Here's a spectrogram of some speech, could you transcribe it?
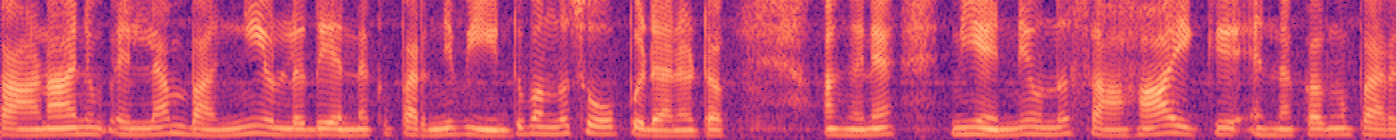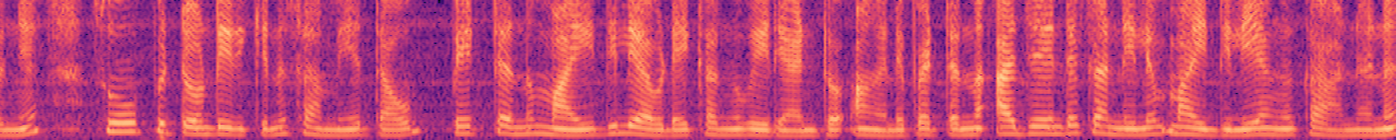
കാണാനും എല്ലാം ഭംഗിയുള്ളത് എന്നൊക്കെ പറഞ്ഞ് വീണ്ടും അങ്ങ് സോപ്പ് കേട്ടോ. അങ്ങനെ നീ എന്നെ ഒന്ന് സഹായിക്ക് എന്നൊക്കെ അങ്ങ് പറഞ്ഞ് സോപ്പ് ഇട്ടുകൊണ്ടിരിക്കുന്ന സമയത്താവും പെട്ടെന്ന് മൈഥിലി അവിടേക്ക് അങ്ങ് വരികയാണ് കേട്ടോ. അങ്ങനെ പെട്ടെന്ന് അജയന്റെ കണ്ണിലും മൈഥിലി അങ്ങ് കാണാണ്.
